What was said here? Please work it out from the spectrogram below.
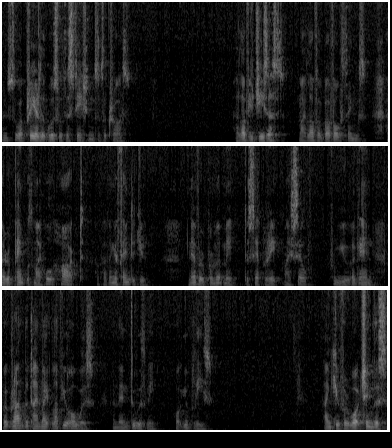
And so a prayer that goes with the stations of the cross. I love you, Jesus, my love above all things. I repent with my whole heart of having offended you. Never permit me to separate myself from you again, but grant that I might love you always, and then do with me what you please. Thank you for watching this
